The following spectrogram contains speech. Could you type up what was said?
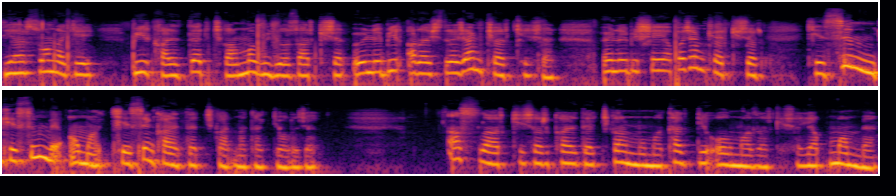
diğer sonraki bir karakter çıkarma videosu arkadaşlar öyle bir araştıracağım ki arkadaşlar öyle bir şey yapacağım ki arkadaşlar kesin kesin ve ama kesin karakter çıkartma taktiği olacak. Asla arkadaşlar karakter çıkarmama taktiği olmaz arkadaşlar yapmam ben.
